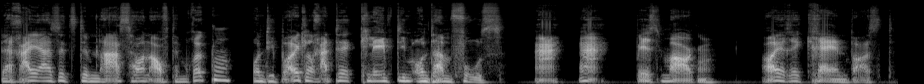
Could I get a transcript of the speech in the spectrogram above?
Der Reiher sitzt im Nashorn auf dem Rücken und die Beutelratte klebt ihm unterm Fuß. Ha, ha, bis morgen. Eure Krähenpost.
